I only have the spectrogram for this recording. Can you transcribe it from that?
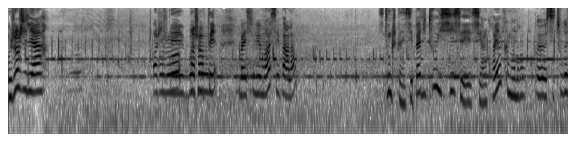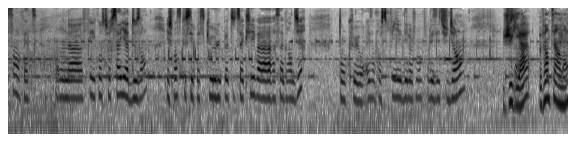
Bonjour Julia. Bonjour, enchantée. Bah, suivez-moi, c'est par là. Donc je connaissais pas du tout ici, c'est incroyable comme endroit. Euh, c'est tout récent en fait. On a fait construire ça il y a deux ans et je pense que c'est parce que le plateau de Saclay va s'agrandir. Donc euh, voilà, ils ont construit des logements pour les étudiants. Julia, 21 ans,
